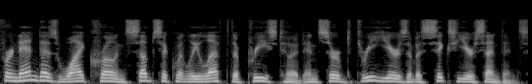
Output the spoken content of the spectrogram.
Fernández y Krohn subsequently left the priesthood and served three years of a six-year sentence.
